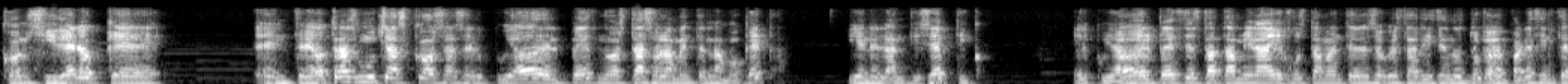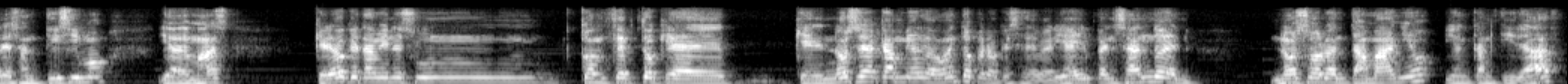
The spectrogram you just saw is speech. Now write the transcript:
considero que, entre otras muchas cosas, el cuidado del pez no está solamente en la moqueta y en el antiséptico. El cuidado del pez está también ahí justamente en eso que estás diciendo tú, que me parece interesantísimo y además creo que también es un concepto que, no se ha cambiado de momento, pero que se debería ir pensando en no solo en tamaño y en cantidad,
